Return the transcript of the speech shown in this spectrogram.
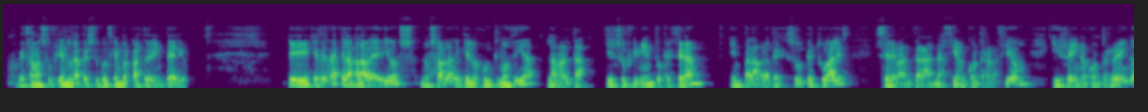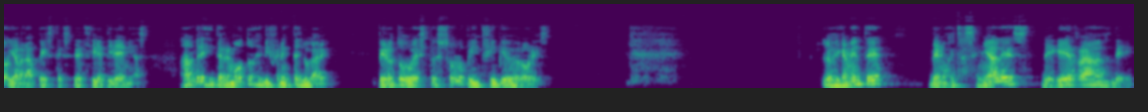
Porque estaban sufriendo una persecución por parte del imperio. Eh, es verdad que la palabra de Dios nos habla de que en los últimos días la maldad y el sufrimiento crecerán. En palabras de Jesús textuales, se levantará nación contra nación y reino contra reino y habrá pestes, es decir, epidemias, hambres y terremotos en diferentes lugares. Pero todo esto es solo principio de dolores. Lógicamente, vemos estas señales de guerra, de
